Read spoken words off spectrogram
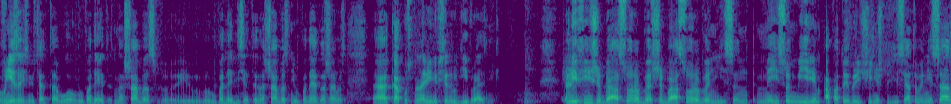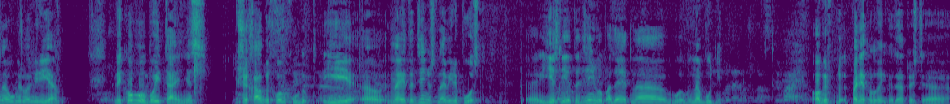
вне зависимости от того, выпадает это на шабас, выпадает десятое на шабас, не выпадает на шабас, а, как установили все другие праздники. Лефиши Баасора Шибаасора Нисан Мейсом Мирим, а по той причине, что 10 Нисана умерла Мирьям. Векову бой тайнис Шехал Бехол Худу. И э, на этот день установили пост, э, если этот день выпадает на, на будни. Обе, ну, понятная логика, да? То есть э,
